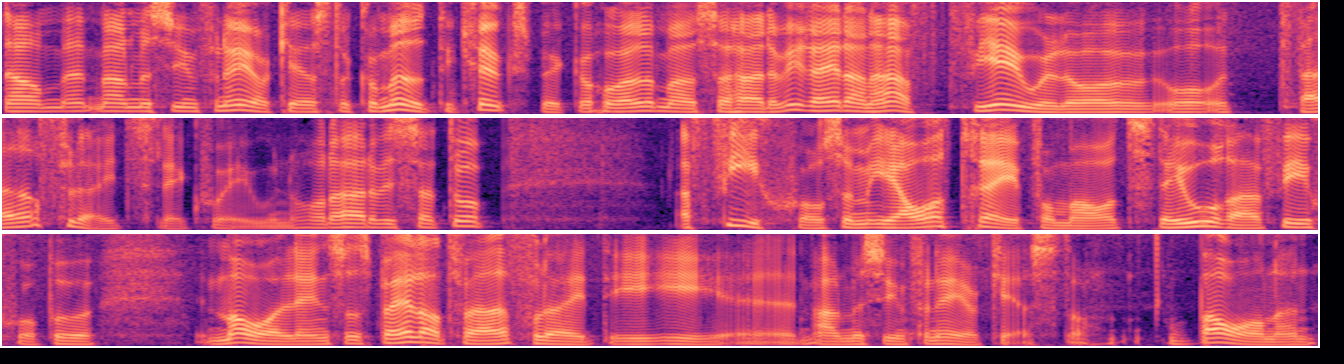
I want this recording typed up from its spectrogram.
När Malmö symfoniorkester kom ut i Kroksbäck och Holma så hade vi redan haft fiol och, och tvärflöjtslektioner. Och då hade vi satt upp affischer som i A3-format, stora affischer på Malin som spelar tvärflöjt i, i eh, Malmö symfoniorkester. Barnen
